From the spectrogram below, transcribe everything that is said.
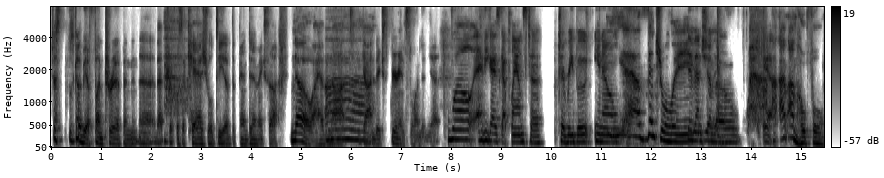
just it was going to be a fun trip. And uh, that trip was a casualty of the pandemic. So no, I have not uh, gotten to experience London yet. Well, have you guys got plans to to reboot, you know? Yeah, eventually. Eventually. You know, yeah. I, am hopeful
